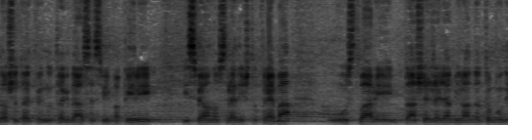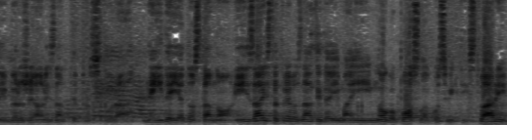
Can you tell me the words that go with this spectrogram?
Došao taj trenutak da se svi papiri i sve ono sredi što treba. U stvari, naša želja bila da to bude i brže, ali znate, procedura ne ide jednostavno i zaista treba znati da ima i mnogo posla oko svih tih stvari.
